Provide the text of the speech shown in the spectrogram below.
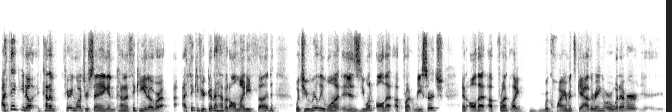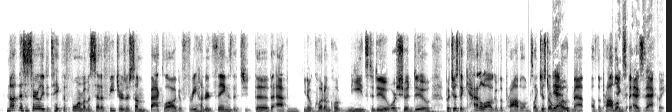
I think, you know, kind of hearing what you're saying and kind of thinking it over, I, think if you're going to have an almighty thud, what you really want is you want all that upfront research and all that upfront like requirements gathering or whatever not necessarily to take the form of a set of features or some backlog of 300 things that the the app you know quote unquote needs to do or should do, but just a catalog of the problems, like just a yeah. roadmap of the problems. Ex- exactly.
